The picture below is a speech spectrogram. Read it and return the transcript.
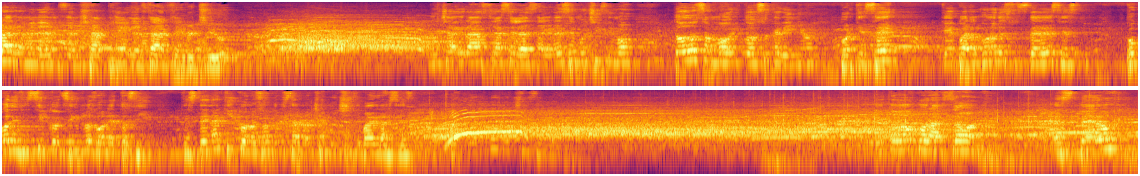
Red M&M's and champagne and fan favorite too. Muchas gracias, se les agradece muchísimo todo su amor y todo su cariño, porque sé que para algunos de ustedes es un poco difícil conseguir los boletos y que estén aquí con nosotros esta noche. Muchísimas gracias. De todo corazón, espero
